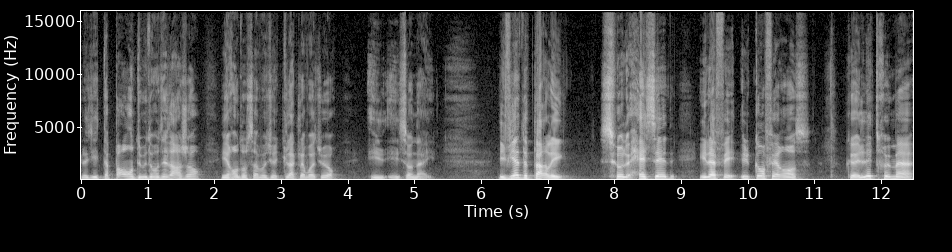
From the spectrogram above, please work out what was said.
lui dit, t'as pas honte de me demander de l'argent? Il rentre dans sa voiture, il claque la voiture, il, il s'en aille. Il vient de parler sur le Hesed, il a fait une conférence que l'être humain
